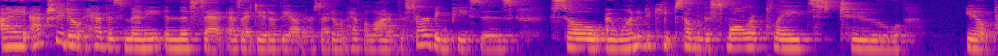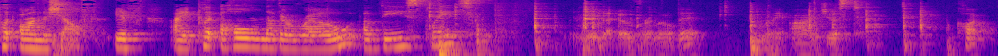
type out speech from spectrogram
I actually don't have as many in this set as I did of the others. I don't have a lot of the serving pieces, so I wanted to keep some of the smaller plates to, you know, put on the shelf. If I put a whole nother row of these plates, move that over a little bit. My eye just caught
